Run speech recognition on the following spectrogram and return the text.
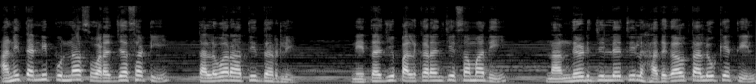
आणि त्यांनी पुन्हा स्वराज्यासाठी तलवार हाती धरली. नेताजी पालकरांची समाधी नांदेड जिल्ह्यातील हदगाव तालुक्यातील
